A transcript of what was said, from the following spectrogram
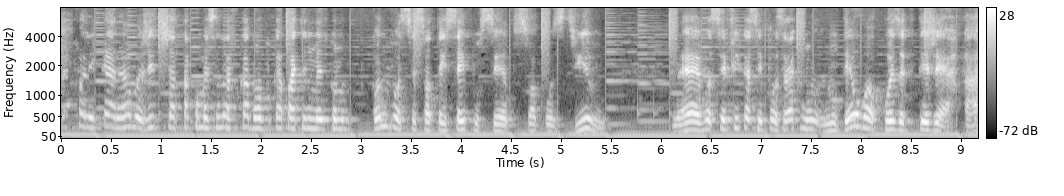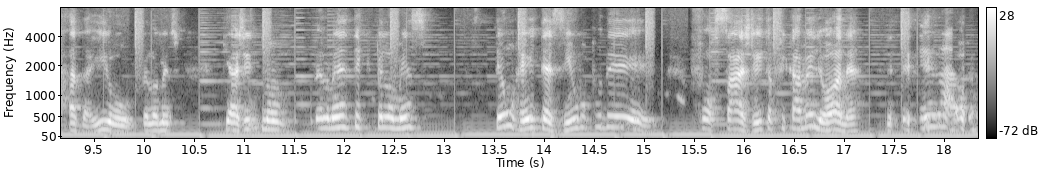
eu falei, caramba, a gente já está começando a ficar bom, porque a partir do momento quando, quando você só tem 100% só positivo, né, você fica assim, pô, será que não, não tem alguma coisa que esteja errada aí? Ou pelo menos que a gente não. Pelo menos tem que pelo menos ter um haterzinho para poder forçar a gente a ficar melhor, né? Exato.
